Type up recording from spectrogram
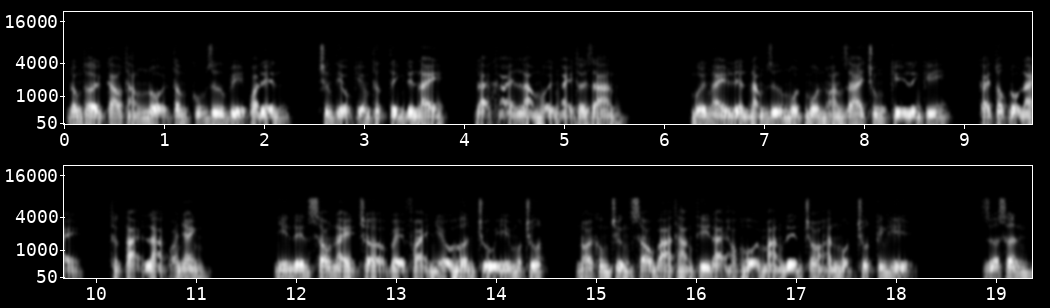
Đồng thời cao thắng nội tâm cũng dư vị qua đến, trương tiểu kiếm thức tỉnh đến nay, đại khái là 10 ngày thời gian. 10 ngày liền nắm giữ một môn hoàng giai trung kỳ linh kỹ, cái tốc độ này, thực tại là quá nhanh. Nhìn đến sau này trở về phải nhiều hơn chú ý một chút, nói không chừng sau 3 tháng thi đại học hội mang đến cho hắn một chút kinh hỉ. Giữa sân,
